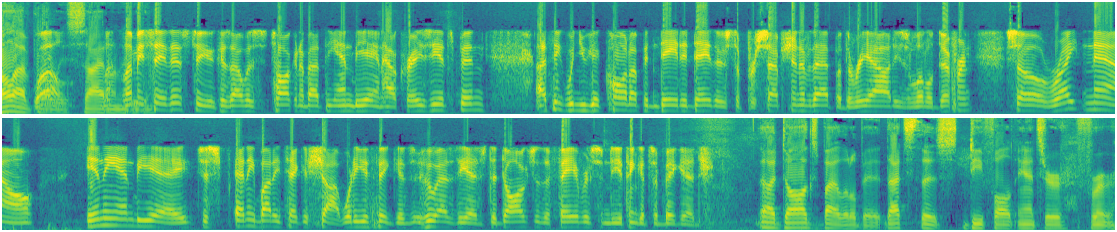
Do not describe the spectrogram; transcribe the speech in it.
I'll have well, side on. Let me say this to you because I was talking about the NBA and how crazy it's been. I think when you get caught up in day to day, there's the perception of that, but the reality is a little different. So right now. In the NBA, just anybody take a shot. What do you think? Is, who has the edge? The dogs are the favorites, and do you think it's a big edge? Uh, dogs by a little bit. That's the default answer for.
